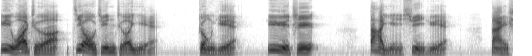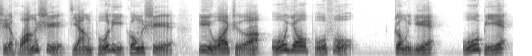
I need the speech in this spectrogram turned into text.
欲我者，救君者也。”众曰：“欲之。”大隐训曰：“待是皇室将不立公事，欲我者无忧不复。”众曰：“无别。”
